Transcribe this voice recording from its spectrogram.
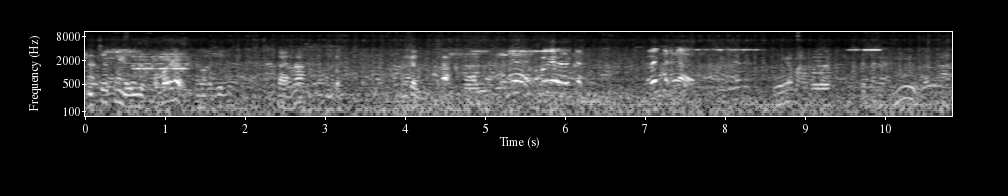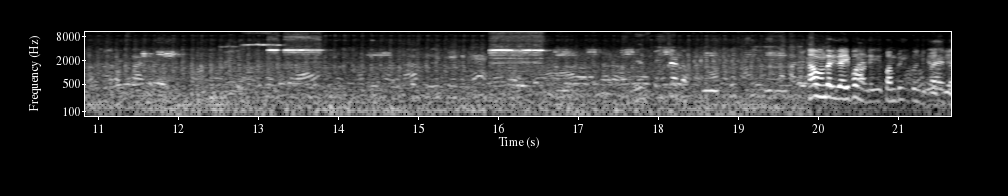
ఇచ్చేస్తాను వెళ్ళు అంకల్ అంకల్ ఉందరు ఇది అయిపోనండి ఇది పంపిణీ కొంచెం మజ్జిగ.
